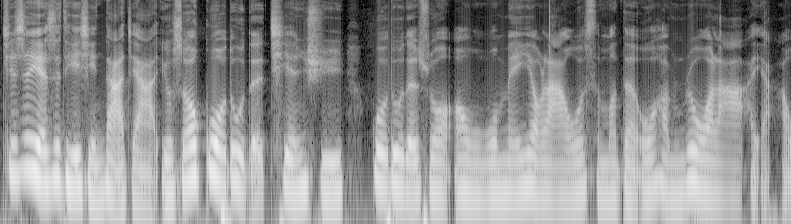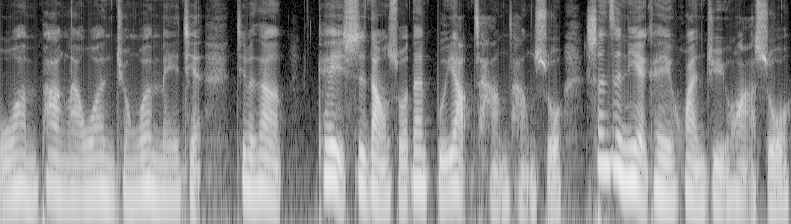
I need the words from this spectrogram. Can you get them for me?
其实也是提醒大家，有时候过度的谦虚，过度的说哦我没有啦，我什么的，我很弱啦，哎呀，我很胖啦，我很穷，我很没钱，基本上。可以适当说，但不要常常说。甚至你也可以换句话说，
